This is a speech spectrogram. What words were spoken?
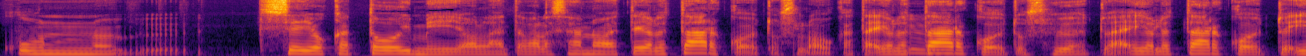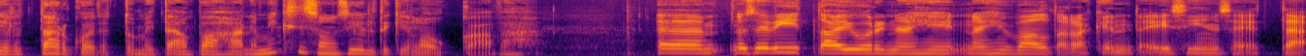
kun se, joka toimii jollain tavalla, sanoo, että ei ole tarkoitus loukata, ei ole mm. tarkoitus hyötyä, ei ole, tarkoitettu, ei ole tarkoitettu mitään pahaa, niin miksi se on siltikin loukkaavaa? Öö, no se viittaa juuri näihin, näihin valtarakenteisiin se, että,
